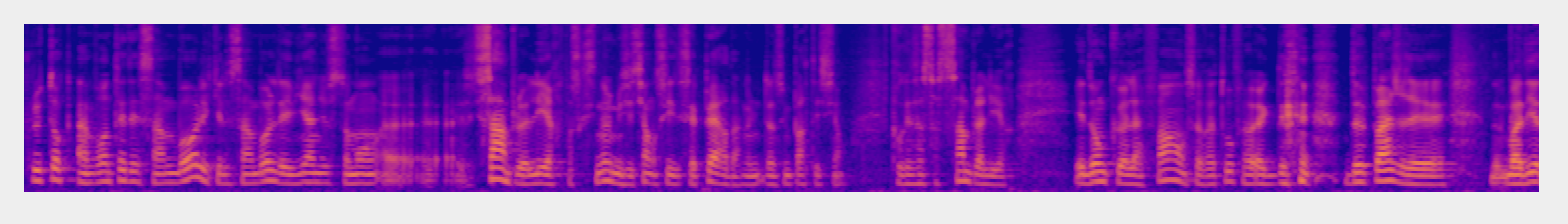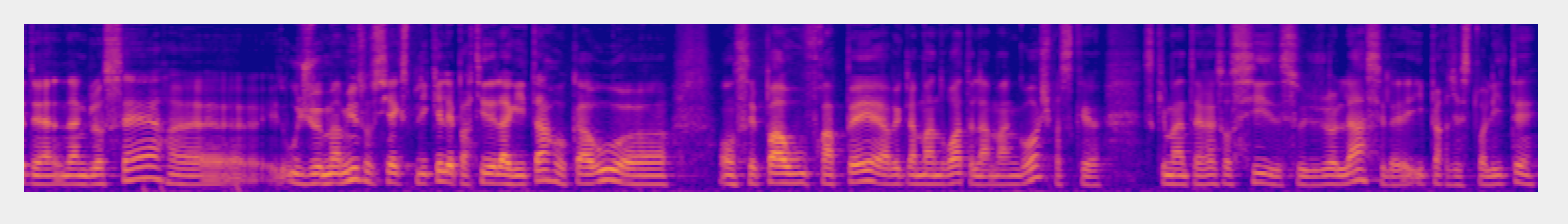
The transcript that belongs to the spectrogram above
plutôt inventer des symboles et que le symbole devienne justement euh, simple à lire, parce que sinon le musicien aussi se perd dans, une partition. Il faut que ça soit simple à lire. Et donc à la fin, on se retrouve avec deux, pages, on va dire, d'un glossaire, euh, où je m'amuse aussi à expliquer les parties de la guitare au cas où euh, on ne sait pas où frapper avec la main droite la main gauche, parce que ce qui m'intéresse aussi de ce jeu-là, c'est l'hypergestualité.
